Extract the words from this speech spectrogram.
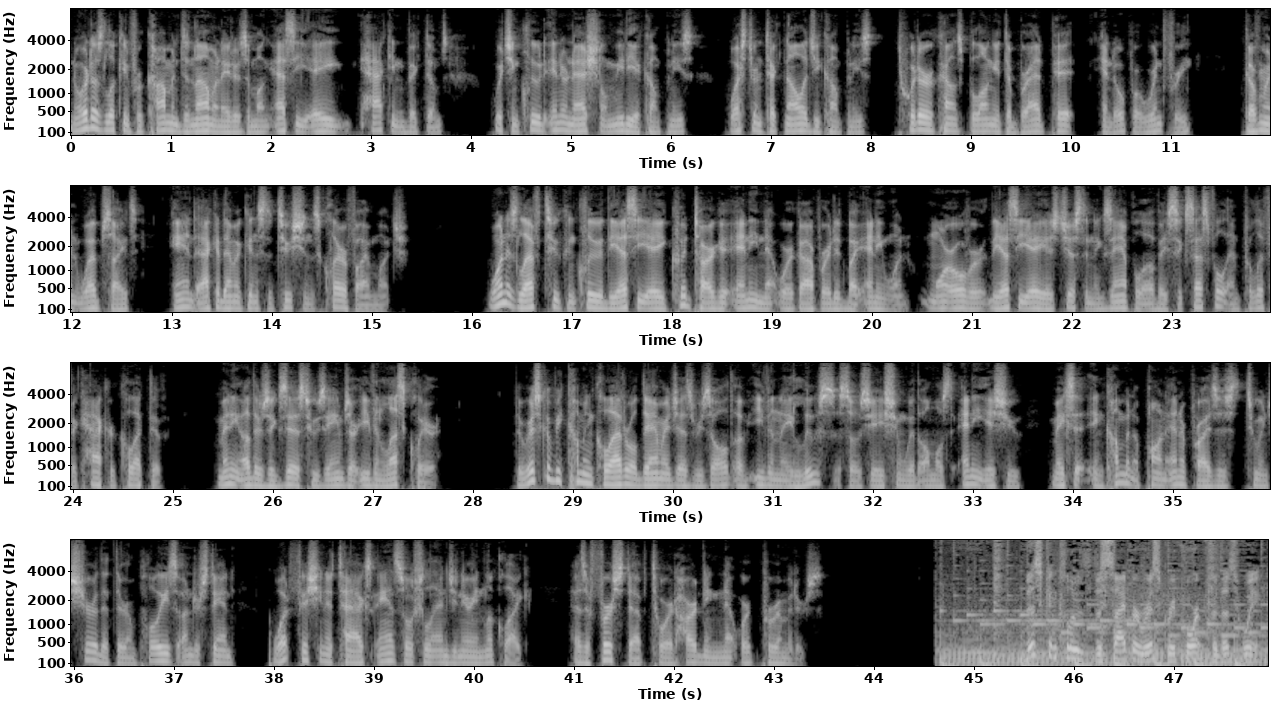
Nor does looking for common denominators among SEA hacking victims, which include international media companies, Western technology companies, Twitter accounts belonging to Brad Pitt and Oprah Winfrey, government websites, and academic institutions clarify much. One is left to conclude the SEA could target any network operated by anyone. Moreover, the SEA is just an example of a successful and prolific hacker collective. Many others exist whose aims are even less clear. The risk of becoming collateral damage as a result of even a loose association with almost any issue makes it incumbent upon enterprises to ensure that their employees understand what phishing attacks and social engineering look like, as a first step toward hardening network perimeters. This concludes the Cyber Risk Report for this week.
